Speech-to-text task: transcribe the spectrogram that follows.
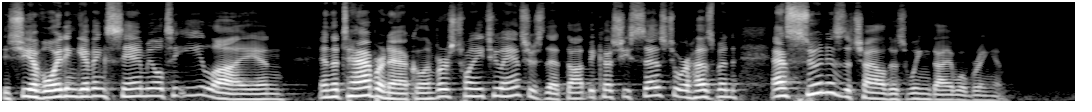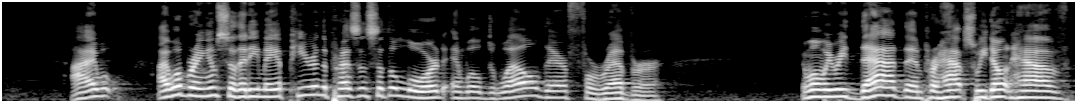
Is she avoiding giving Samuel to Eli and in the tabernacle. And verse 22 answers that thought because she says to her husband, As soon as the child is winged, I will bring him. I will, I will bring him so that he may appear in the presence of the Lord and will dwell there forever. And when we read that, then perhaps we don't have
